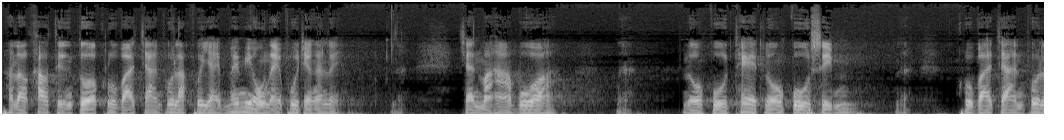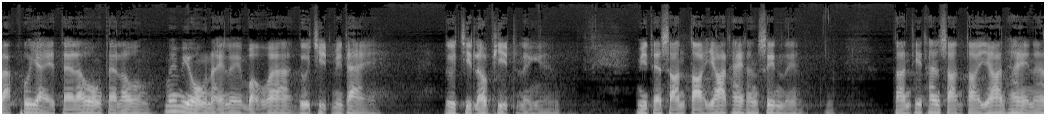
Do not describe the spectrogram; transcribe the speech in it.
พอเราเข้าถึงตัวครูบาอาจารย์ผู้หลักผู้ใหญ่ไม่มีองค์ไหนพูดอย่างนั้นเลยอาจารย์มหาบัวหลวงปู่เทศหลวงปู่สิมครูบาอาจารย์ผู้หลักผู้ใหญ่แต่ละองค์แต่ละองค์ไม่มีองค์ไหนเลยบอกว่าดูจิตไม่ได้ ดูจิตแล้วผิดอะไรเงี้ยมีแต่สอนต่อยอดให้ทั้งสิ้นเลย ตอนที่ท่านสอนต่อยอดให้นะ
